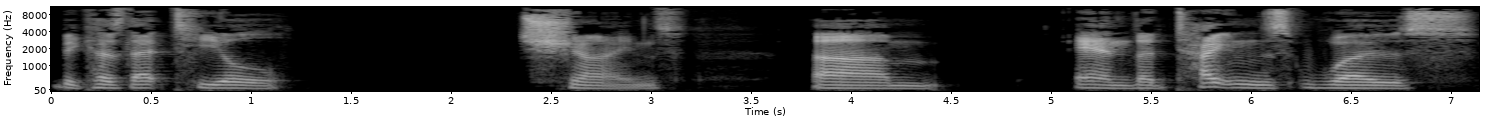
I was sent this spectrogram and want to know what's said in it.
because that teal shines. Um, and the Titans was.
